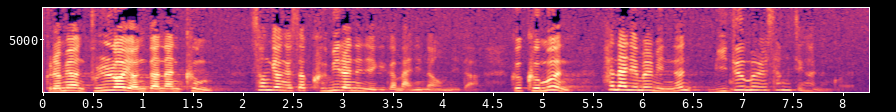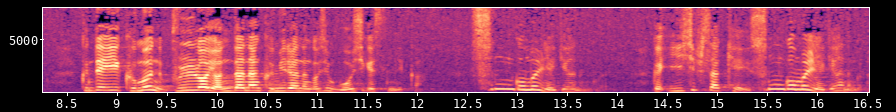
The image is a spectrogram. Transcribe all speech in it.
그러면 불로 연단한 금, 성경에서 금이라는 얘기가 많이 나옵니다. 그 금은 하나님을 믿는 믿음을 상징하는 거예요. 근데 이 금은 불로 연단한 금이라는 것이 무엇이겠습니까? 순금을 얘기하는 거예요. 그러니까 24K 순금을 얘기하는 거예요.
